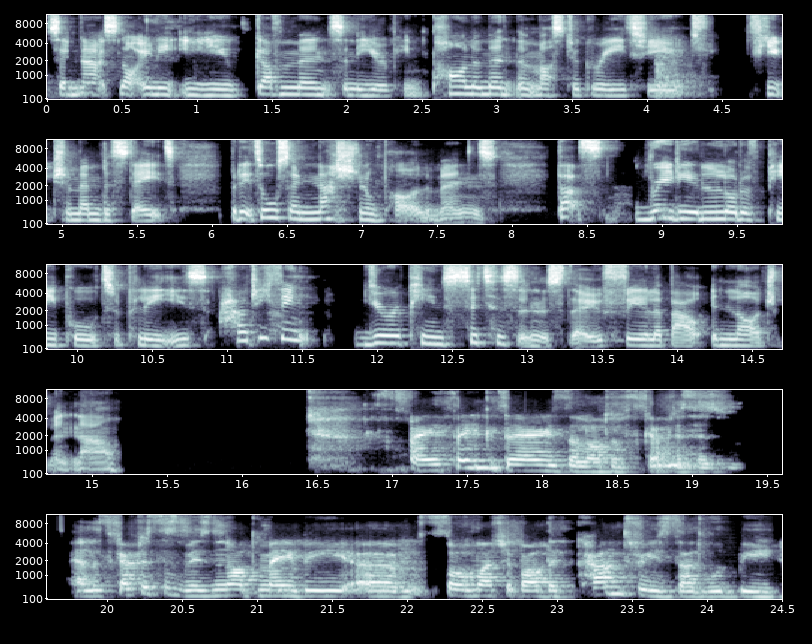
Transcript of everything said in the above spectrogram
So now it's not only EU governments and the European Parliament that must agree to, to future member states, but it's also national parliaments. That's really a lot of people to please. How do you think European citizens, though, feel about enlargement now? I think there is a lot of skepticism. And the skepticism is not maybe um, so much about the countries that would be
